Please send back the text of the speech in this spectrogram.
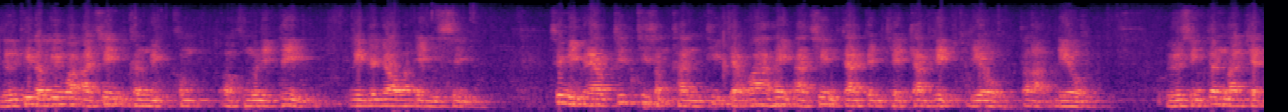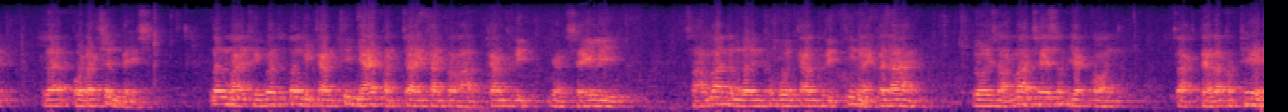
หรือที่เราเรียกว่าอาเซียนอีโคโนมิกคอมมูนิตี้เรียกย่อว่า AEC ซึ่งมีแนวคิดที่สำคัญที่จะว่าให้อาเซียนกลายเป็นเขตการผลิตเดียวตลาดเดียว หรือ Single Market และ Production Base นั่นหมายถึงว่าจะต้องมีการเคลื่อนย้ายปัจจัยการตลาดการผลิตอย่างเสรี สามารถดำเนินกระบวนการผลิตที่ไหนก็ได้ โดยสามารถใช้ทรัพยากรจากแต่ละประเทศ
